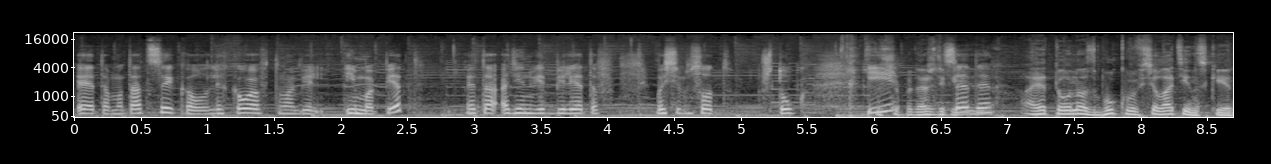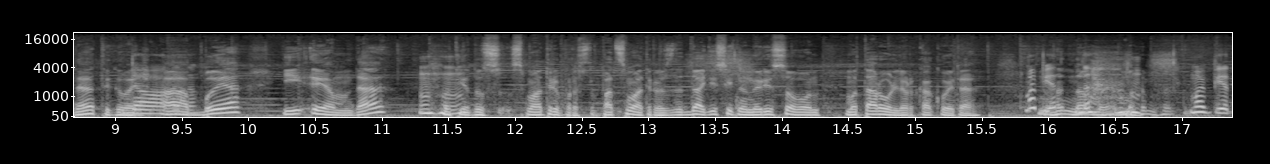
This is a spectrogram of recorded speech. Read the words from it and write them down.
Это мотоцикл, легковой автомобиль и мопед. Это один вид билетов, 800 штук. Слушай, и подожди, CD. а это у нас буквы все латинские, да? Ты говоришь да, А, да, Б и М, да? Угу. Вот я тут смотрю, просто подсматриваю. Да, действительно нарисован мотороллер какой-то. Мопед, на, да. Мопед.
